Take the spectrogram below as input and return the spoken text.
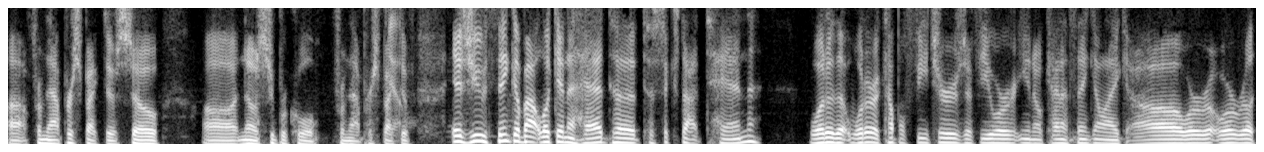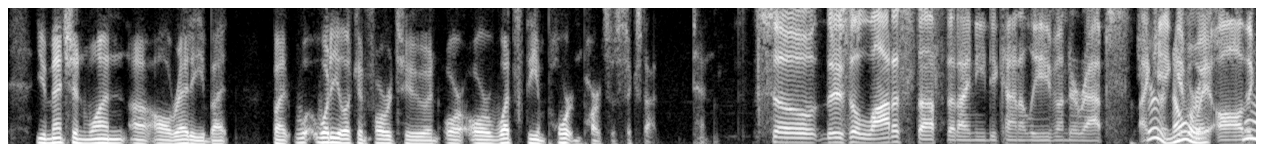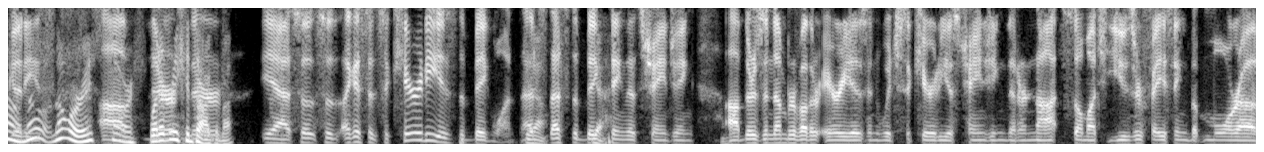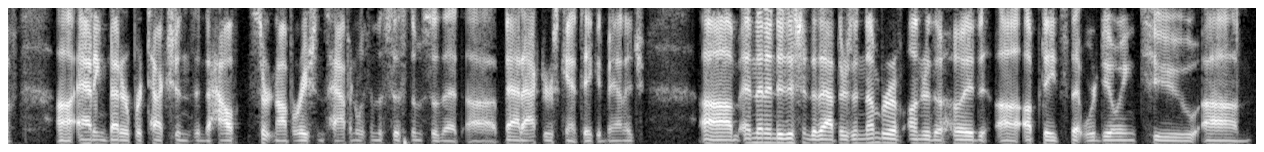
uh, from that perspective. So uh, no, super cool from that perspective. Yeah. As you think about looking ahead to to six point ten, what are the what are a couple features if you were you know kind of thinking like oh we're we're really you mentioned one uh, already, but but w- what are you looking forward to and or or what's the important parts of six point ten? So there's a lot of stuff that I need to kind of leave under wraps. Sure, I can't no give worries. away all the no, goodies. No, no worries. No um, worries. Whatever we can talk about. Yeah, so so like I said, security is the big one. That's yeah. that's the big yeah. thing that's changing. Uh, there's a number of other areas in which security is changing that are not so much user facing, but more of uh, adding better protections into how certain operations happen within the system, so that uh, bad actors can't take advantage. Um, and then in addition to that, there's a number of under the hood uh, updates that we're doing to. Um,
